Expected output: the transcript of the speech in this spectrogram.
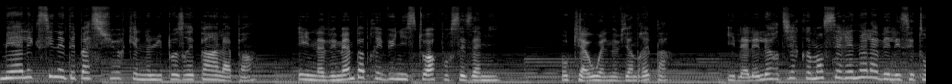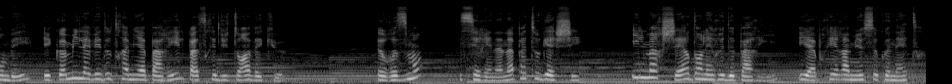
Mais Alexis n'était pas sûr qu'elle ne lui poserait pas un lapin, et il n'avait même pas prévu une histoire pour ses amis, au cas où elle ne viendrait pas. Il allait leur dire comment Serena l'avait laissé tomber, et comme il avait d'autres amis à Paris, il passerait du temps avec eux. Heureusement, Serena n'a pas tout gâché. Ils marchèrent dans les rues de Paris et apprirent à mieux se connaître.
